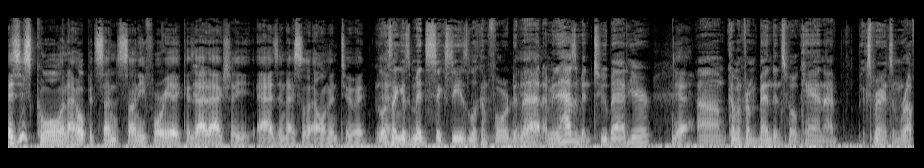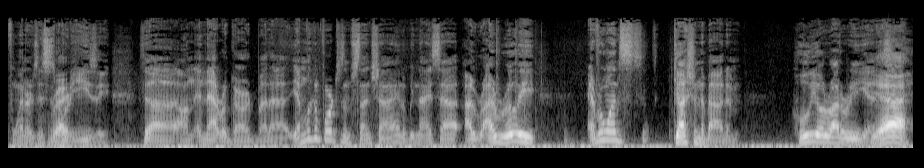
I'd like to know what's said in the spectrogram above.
it's just cool, and I hope it's sun, sunny for you because that actually adds a nice little element to it. It looks And- like it's mid 60s. Looking forward to that. I mean, it hasn't been too bad here. yeah, Um, coming from Bend and Spokane, I've experienced some rough winters. This is Right. pretty easy uh, on in that regard. But uh, yeah, I'm looking forward to some sunshine. It'll be nice out. I, I really, everyone's gushing about him. Julio Rodriguez. yeah.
